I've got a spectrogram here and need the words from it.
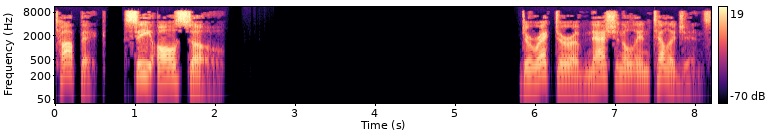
Topic. See also. Director of National Intelligence.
